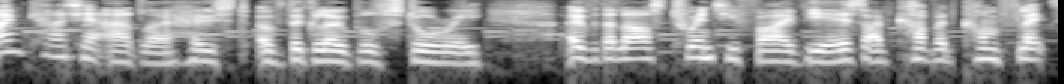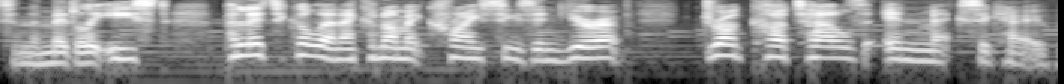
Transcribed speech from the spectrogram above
I'm Katya Adler, host of The Global Story. Over the last 25 years, I've covered conflicts in the Middle East, political and economic crises in Europe, drug cartels in Mexico.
